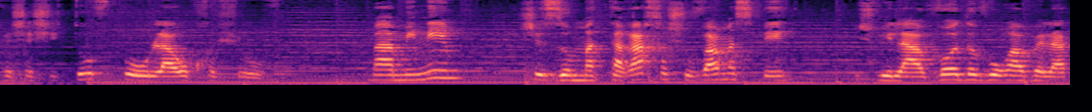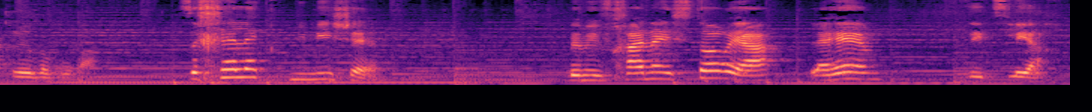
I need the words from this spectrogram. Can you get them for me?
וששיתוף פעולה הוא חשוב. מאמינים שזו מטרה חשובה מספיק בשביל לעבוד עבורה ולהקריב עבורה. זה חלק ממי שהם. במבחן ההיסטוריה, להם זה הצליח.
